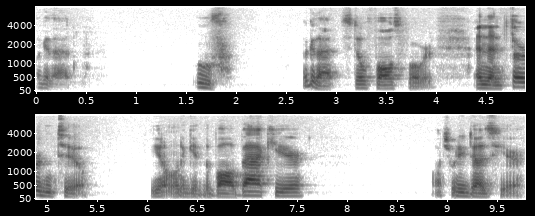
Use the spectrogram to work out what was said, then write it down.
Look at that. Oof. Look at that. Still falls forward. And then third and two. You don't want to give the ball back here. Watch what he does here.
